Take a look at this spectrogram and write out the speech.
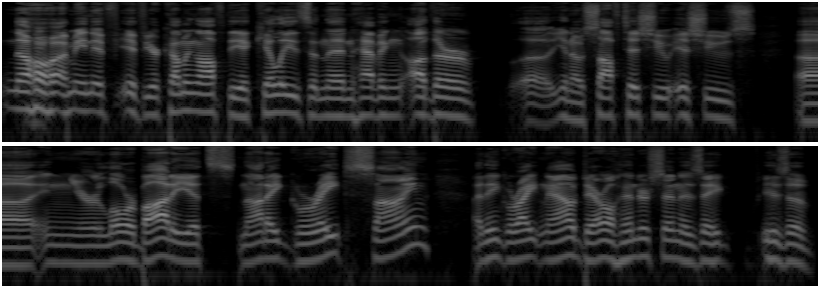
No, I mean if if you're coming off the Achilles and then having other uh, you know soft tissue issues uh, in your lower body, it's not a great sign. I think right now Darrell Henderson is a is a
